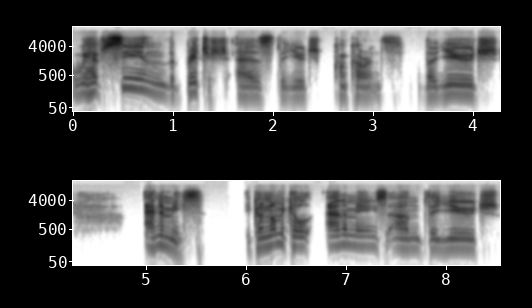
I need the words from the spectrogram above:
we have seen the British as the huge concurrence, the huge enemies, economical enemies, and the huge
